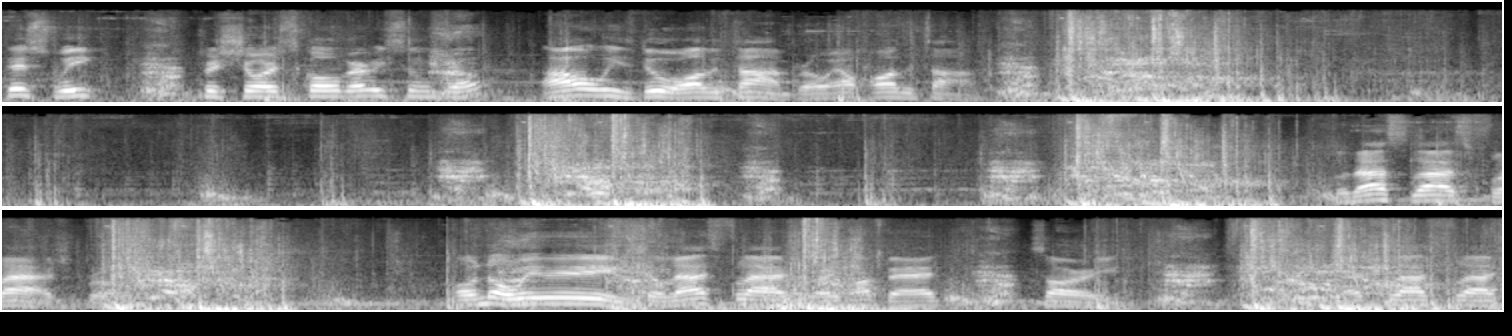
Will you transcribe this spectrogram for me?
This week, for sure, Skull, very soon, bro. I always do, all the time, bro. All the time. So that's last flash, bro. Oh no, wait, wait, wait. So last flash, right? My bad. Sorry. That's last flash.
